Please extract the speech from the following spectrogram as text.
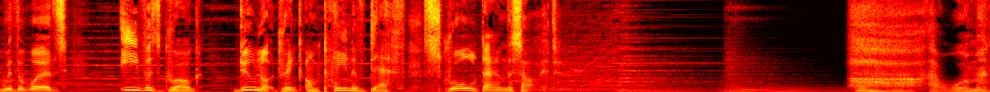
with the words Eva's grog, do not drink on pain of death scrawled down the side. Ah, that woman,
